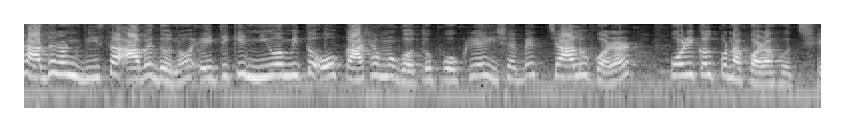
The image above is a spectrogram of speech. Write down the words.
সাধারণ ভিসা আবেদনও এটিকে নিয়মিত ও কাঠামোগত প্রক্রিয়া হিসেবে চালু করার পরিকল্পনা করা হচ্ছে।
